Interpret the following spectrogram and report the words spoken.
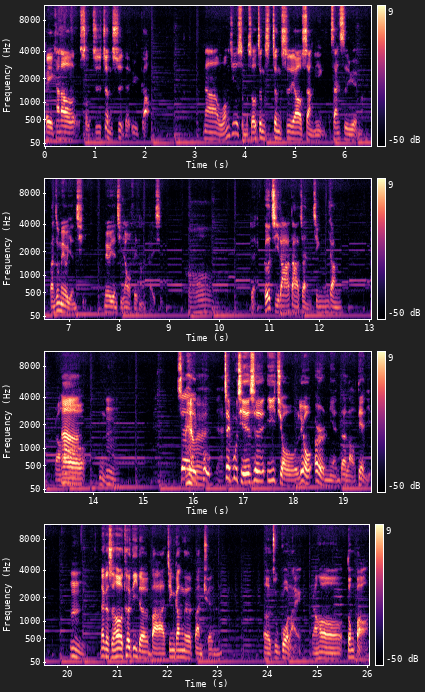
可以看到首支正式的预告。那我忘记是什么时候正式正式要上映，三四月嘛，反正没有延期，没有延期让我非常的开心。哦，对，哥吉拉大战金刚，然后嗯，嗯这一部这部其实是一九六二年的老电影，嗯，那个时候特地的把金刚的版权呃租过来。然后东宝，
